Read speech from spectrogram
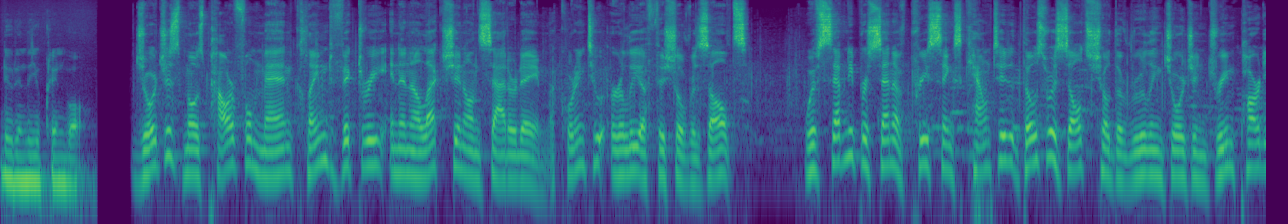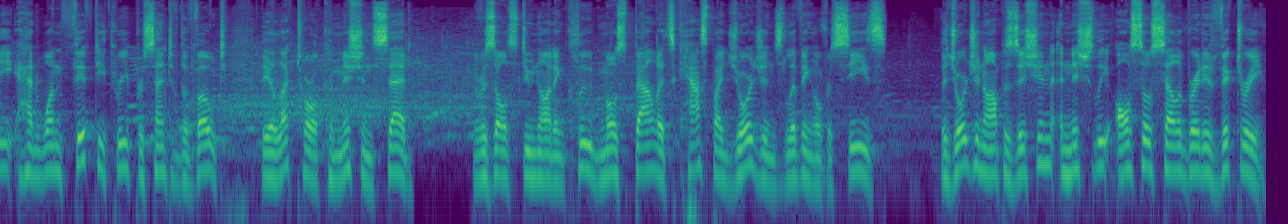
during the Ukraine war. Georgia's most powerful man claimed victory in an election on Saturday, according to early official results. With 70% of precincts counted, those results show the ruling Georgian Dream Party had won 53% of the vote, the Electoral Commission said. The results do not include most ballots cast by Georgians living overseas. The Georgian opposition initially also celebrated victory,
